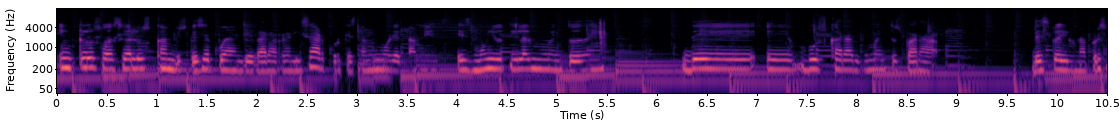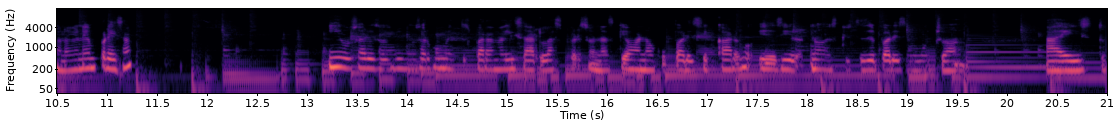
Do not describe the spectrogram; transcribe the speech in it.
incluso hacia los cambios que se puedan llegar a realizar, porque esta memoria también es muy útil al momento de eh, buscar argumentos para despedir una persona de una empresa y usar esos mismos argumentos para analizar las personas que van a ocupar ese cargo y decir, no, es que usted se parece mucho a, a esto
